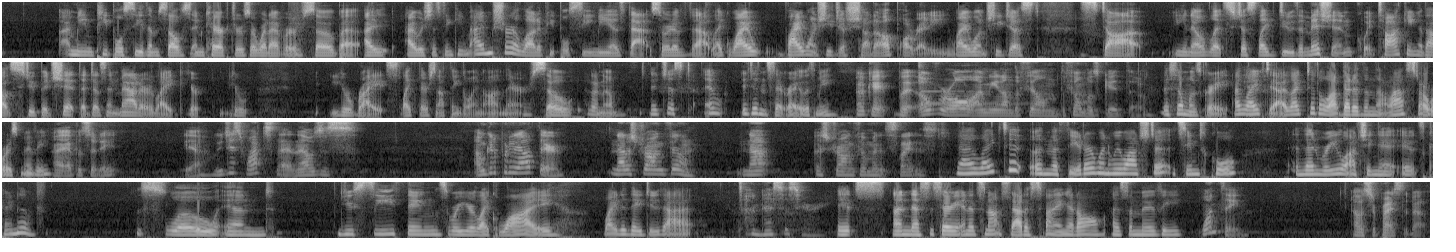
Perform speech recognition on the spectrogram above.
I mean people see themselves in characters or whatever. So but I I was just thinking I'm sure a lot of people see me as that sort of that like why why won't she just shut up already? Why won't she just stop you know, let's just like do the mission. Quit talking about stupid shit that doesn't matter. Like your your your rights. Like there's nothing going on there. So I don't know. It just it, it didn't sit right with me. Okay, but overall, I mean, on the film, the film was good though. The film was great. I liked it. I liked it a lot better than that last Star Wars movie. Uh, episode eight. Yeah, we just watched that, and that was just. I'm gonna put it out there. Not a strong film. Not a strong film in its slightest. Yeah, I liked it in the theater when we watched it. It seemed cool. And then rewatching it, it's kind of slow and you see things where you're like, why? Why did they do that? It's unnecessary. It's unnecessary and it's not satisfying at all as a movie. One thing I was surprised about.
